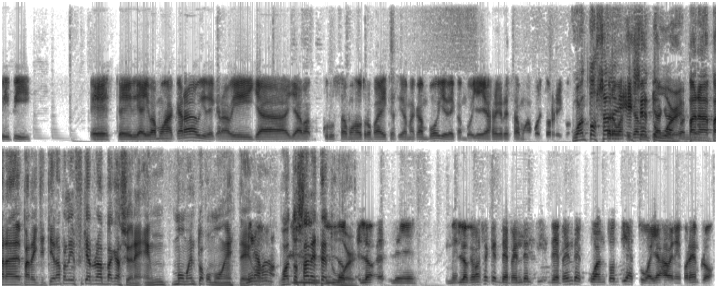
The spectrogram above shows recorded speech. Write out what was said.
Phi. Este, de ahí vamos a Krabi, de Krabi ya, ya cruzamos a otro país que se llama Camboya, y de Camboya ya regresamos a Puerto Rico. ¿Cuánto sale ese tour cuando- para, para, para el que quiera planificar unas vacaciones en un momento como este? Mira, mano, ¿Cuánto sale este tour? Lo, le- lo que pasa es que depende, depende cuántos días tú vayas a venir. Por ejemplo,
